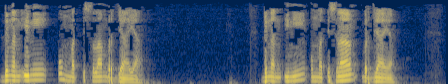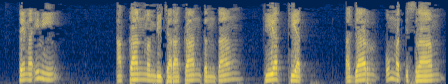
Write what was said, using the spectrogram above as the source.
dengan ini umat Islam berjaya. Dengan ini umat Islam berjaya. Tema ini akan membicarakan tentang kiat-kiat agar umat Islam,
